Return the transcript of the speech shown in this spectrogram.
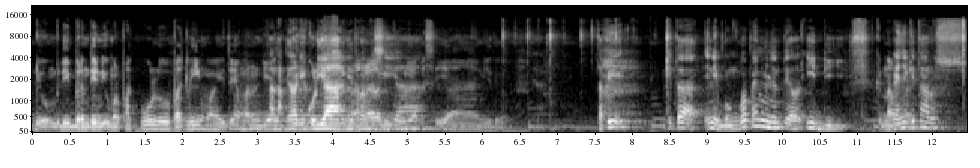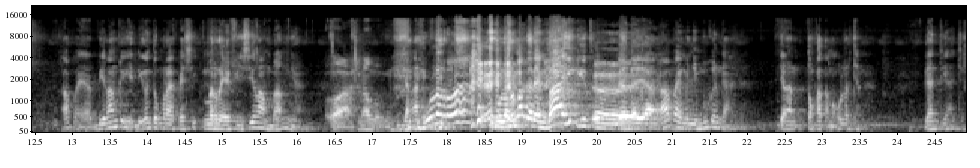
di um, diberhentiin di umur 40, 45 itu yang mana dia Anaknya lagi kuliah gitu kan kesian. kuliah kesian gitu. Tapi kita ini Bung, gua pengen menyentil ID. Kenapa? Kayaknya kita harus apa ya bilang ke ID untuk merevisi merevisi lambangnya. Wah, kenapa? Bung? Jangan ular lah, ular mah gak ada yang baik gitu, Eh. gak ada yang apa yang menyembuhkan gak ada. Jangan tongkat sama ular jangan, ganti aja.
